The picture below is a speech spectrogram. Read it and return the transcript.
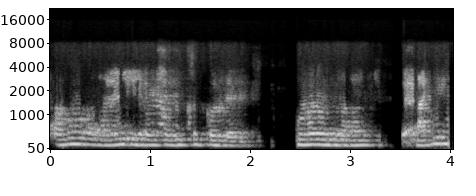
சமூக வழங்கிகளை செலுத்திக் கொண்டு உணர்வு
